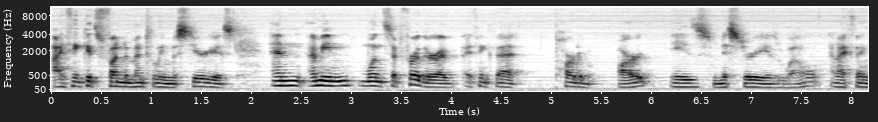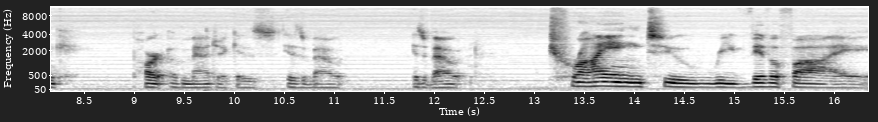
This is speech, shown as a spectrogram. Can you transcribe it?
I think it's fundamentally mysterious. And I mean, one step further, I, I think that part of art is mystery as well, and I think part of magic is is about is about trying to revivify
